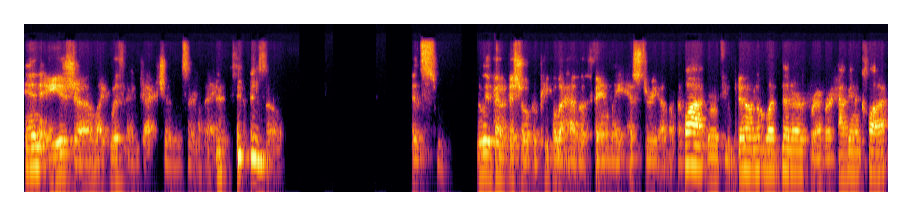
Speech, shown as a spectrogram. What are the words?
in Asia, like with injections or things. so it's really beneficial for people that have a family history of a clot, or if you've been on a blood thinner forever having a clot.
